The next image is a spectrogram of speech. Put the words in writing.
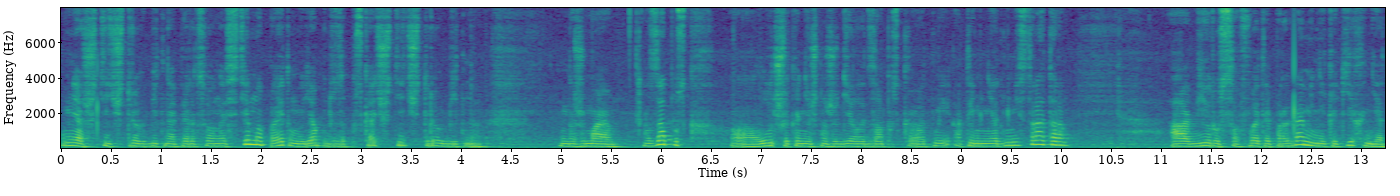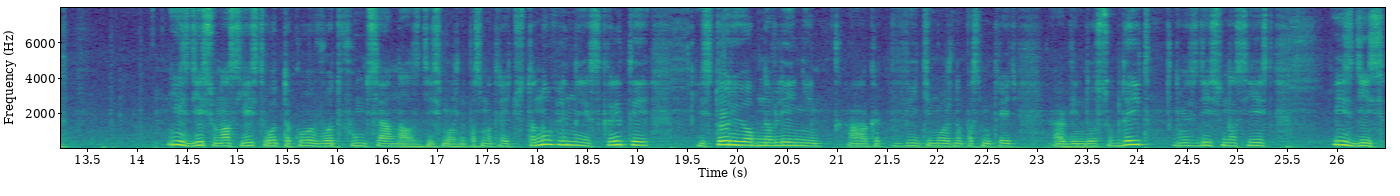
У меня 64-битная операционная система, поэтому я буду запускать 64-битную. Нажимаю запуск. А, лучше, конечно же, делать запуск от, имени администратора. А вирусов в этой программе никаких нет. И здесь у нас есть вот такой вот функционал. Здесь можно посмотреть установленные, скрытые, историю обновлений. А, как вы видите, можно посмотреть а, Windows Update. Здесь у нас есть. И здесь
